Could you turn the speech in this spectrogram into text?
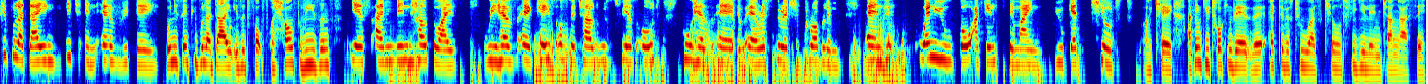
people are dying each and every day. When you say people are dying, is it for, for health reasons? Yes, I mean health wise. We have a case of a child who's three years old who has a, a respiratory problem. And when you go against the mine, you get killed. Okay, I think you're talking there, the activist who was killed, Fikile Ntshangase,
